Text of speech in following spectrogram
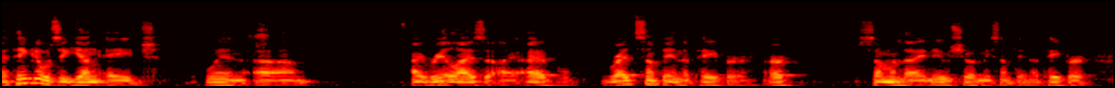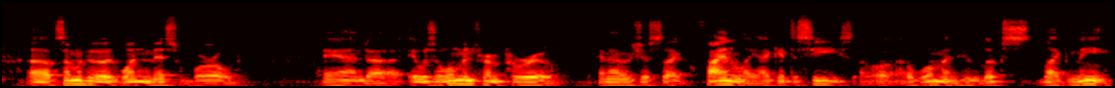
I think it was a young age when um, I realized that I, I had read something in the paper, or someone that I knew showed me something in the paper of someone who had won Miss World, and uh, it was a woman from Peru, and I was just like, finally, I get to see a, a woman who looks like me,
